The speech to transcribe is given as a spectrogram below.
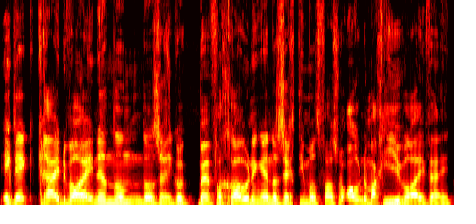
Ik denk, ik rijd er wel heen en dan, dan zeg ik ook, ik ben van Groningen. En dan zegt iemand vast, van, oh, dan mag je hier wel even heen.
